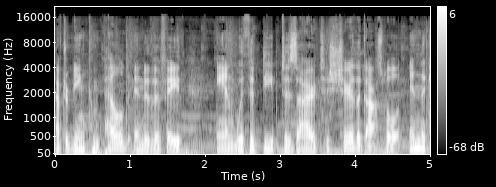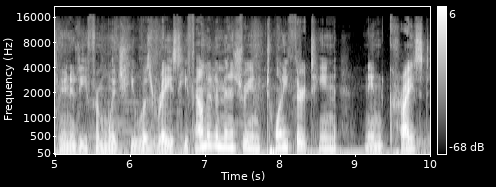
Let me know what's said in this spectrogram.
After being compelled into the faith, and with a deep desire to share the gospel in the community from which he was raised, he founded a ministry in 2013 named Christ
